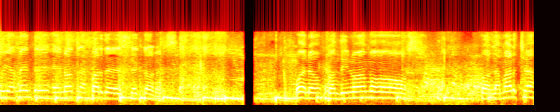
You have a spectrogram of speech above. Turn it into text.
obviamente en otras partes del sector. Bueno, continuamos con la marcha.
